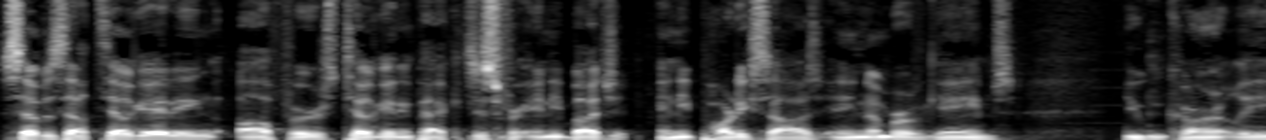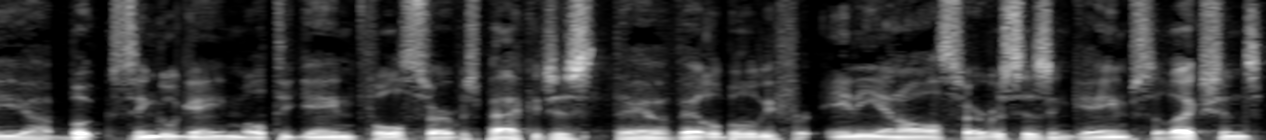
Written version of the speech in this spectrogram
Seven South Tailgating offers tailgating packages for any budget, any party size, any number of games. You can currently uh, book single game, multi game, full service packages. They have availability for any and all services and game selections.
